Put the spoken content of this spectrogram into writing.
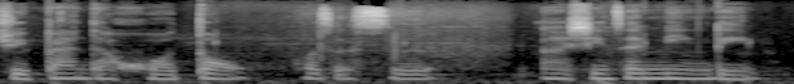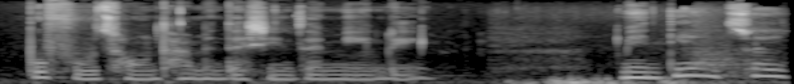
举办的活动，或者是呃行政命令，不服从他们的行政命令。缅甸最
